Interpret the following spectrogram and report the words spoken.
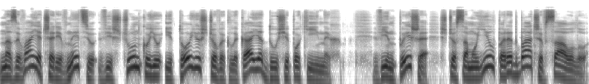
називає чарівницю віщункою і тою, що викликає душі покійних. Він пише, що Самуїл передбачив Саулу,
